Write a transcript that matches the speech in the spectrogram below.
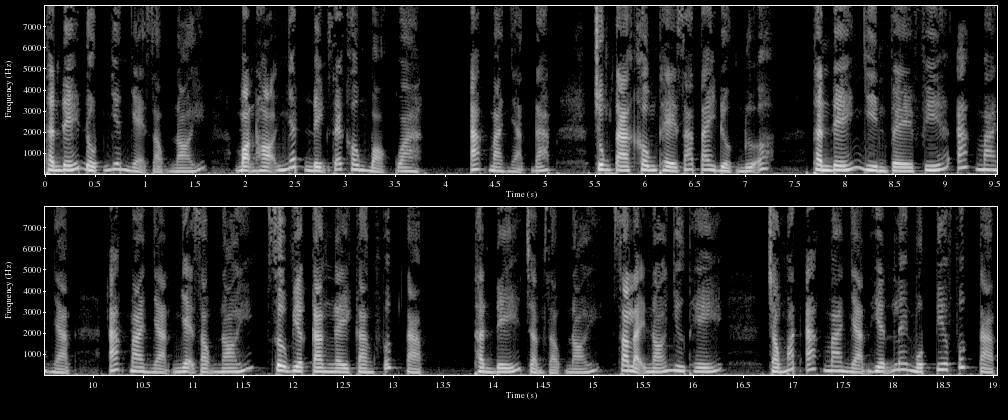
Thần đế đột nhiên nhẹ giọng nói, bọn họ nhất định sẽ không bỏ qua. Ác ma nhạn đáp, chúng ta không thể ra tay được nữa. Thần đế nhìn về phía ác ma nhạn. Ác ma nhạn nhẹ giọng nói, sự việc càng ngày càng phức tạp. Thần đế trầm giọng nói, sao lại nói như thế? Trong mắt ác ma nhạn hiện lên một tia phức tạp.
